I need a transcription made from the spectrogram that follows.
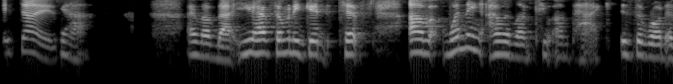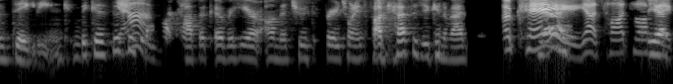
It does. Yeah. I love that. You have so many good tips. Um, one thing I would love to unpack is the world of dating because this yeah. is a hot topic over here on the Truth for Your 20s podcast, as you can imagine. Okay. Yes. yes hot topic. Yes.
